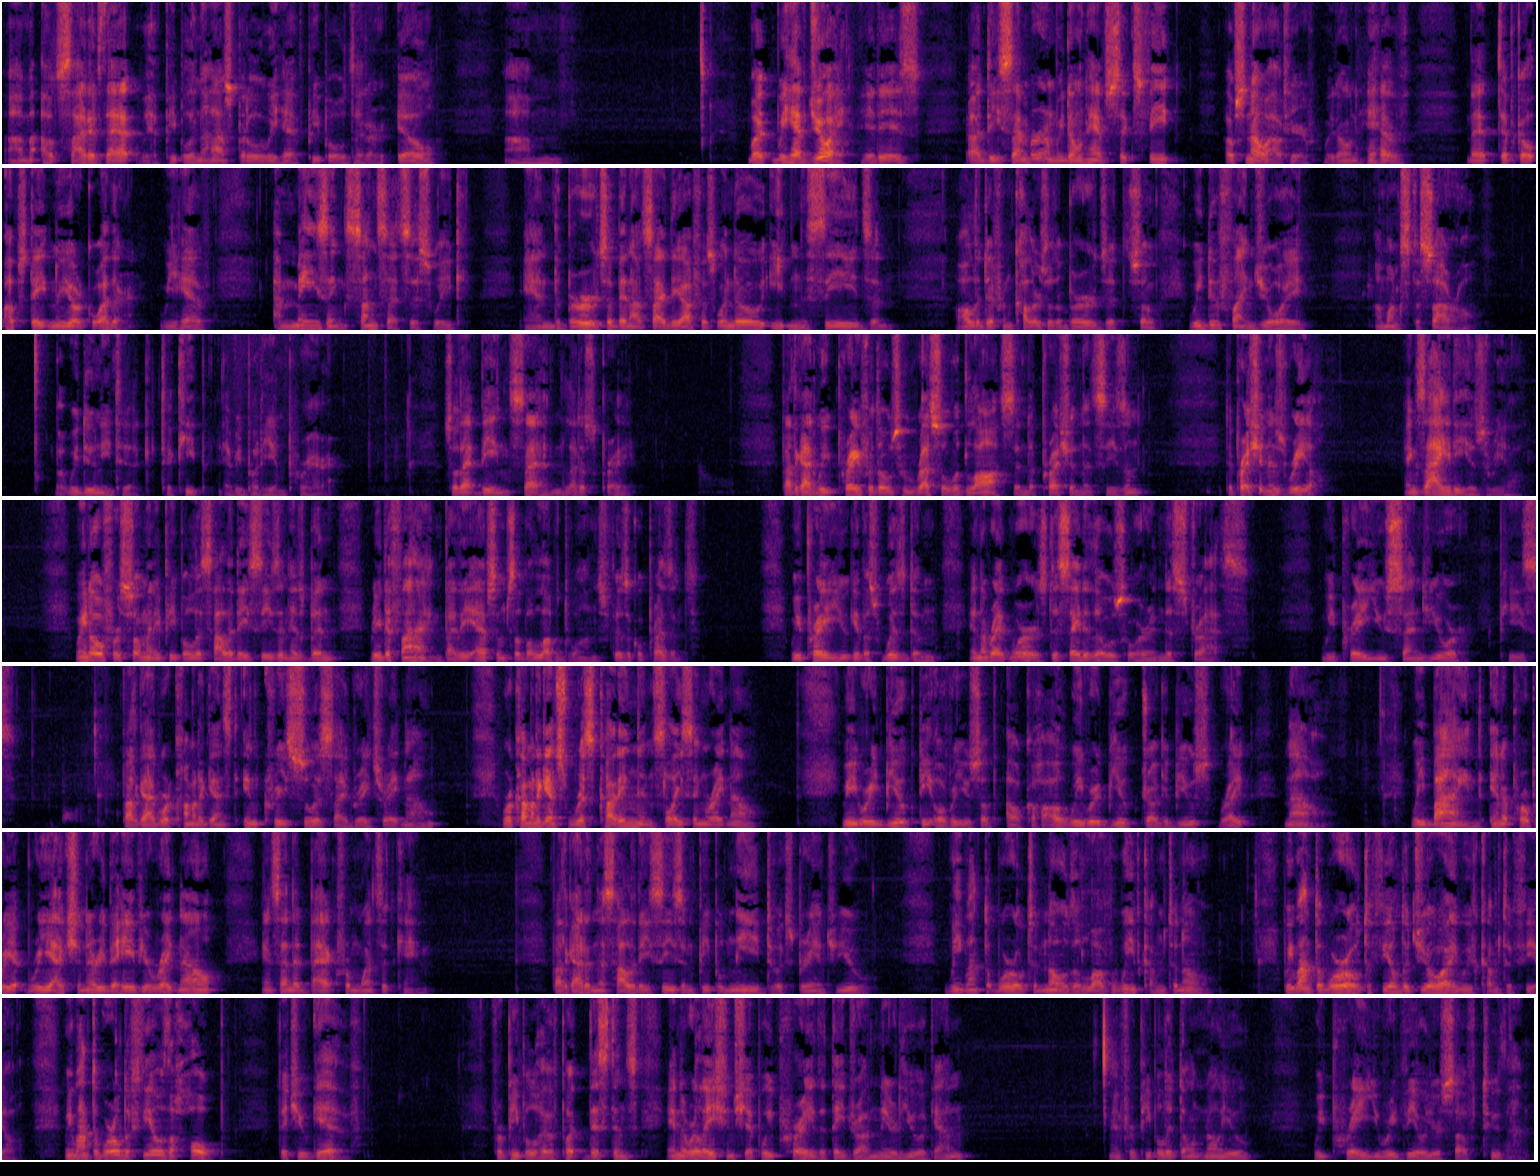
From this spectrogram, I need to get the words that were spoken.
um, outside of that, we have people in the hospital, we have people that are ill. Um, but we have joy. It is uh, December and we don't have six feet of snow out here. We don't have that typical upstate New York weather. We have amazing sunsets this week, and the birds have been outside the office window eating the seeds and all the different colors of the birds. So we do find joy amongst the sorrow. But we do need to, to keep everybody in prayer. So, that being said, let us pray. Father God, we pray for those who wrestle with loss and depression this season. Depression is real, anxiety is real. We know for so many people this holiday season has been redefined by the absence of a loved one's physical presence. We pray you give us wisdom and the right words to say to those who are in distress. We pray you send your peace. Father God, we're coming against increased suicide rates right now. We're coming against risk cutting and slicing right now. We rebuke the overuse of alcohol. We rebuke drug abuse right now. We bind inappropriate reactionary behavior right now and send it back from whence it came. Father God, in this holiday season, people need to experience you. We want the world to know the love we've come to know. We want the world to feel the joy we've come to feel. We want the world to feel the hope that you give. For people who have put distance in the relationship, we pray that they draw near to you again. And for people that don't know you, we pray you reveal yourself to them.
